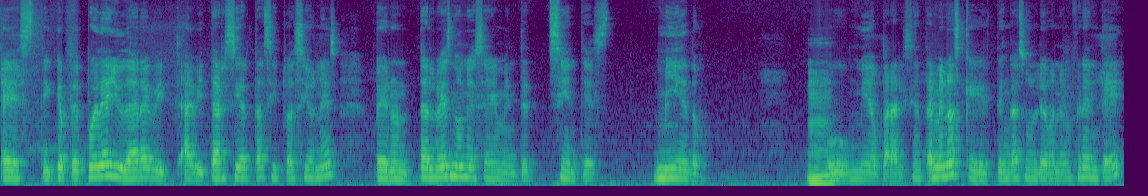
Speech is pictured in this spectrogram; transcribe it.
Este, que te puede ayudar a, evi- a evitar ciertas situaciones, pero tal vez no necesariamente sientes miedo Mm. o un miedo paralizante, a menos que tengas un león enfrente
